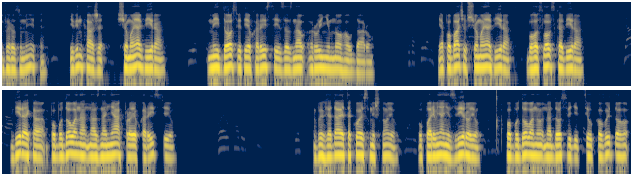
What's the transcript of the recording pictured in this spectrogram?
Ви розумієте? І він каже, що моя віра, мій досвід Євхаристії зазнав руйнівного удару. Я побачив, що моя віра, богословська віра, віра, яка побудована на знаннях про Євхаристію, виглядає такою смішною у порівнянні з вірою, побудованою на досвіді цілковитого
